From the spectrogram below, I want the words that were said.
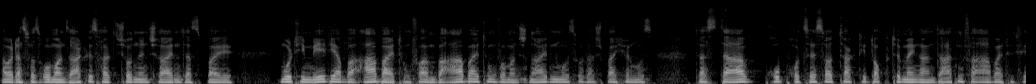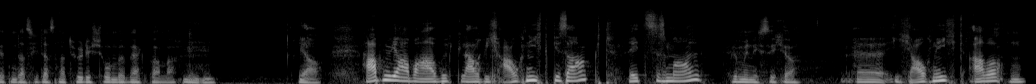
Aber das, was Roman sagt, ist halt schon entscheidend, dass bei Multimedia-Bearbeitung, vor allem Bearbeitung, wo man schneiden muss oder speichern muss, dass da pro Prozessortakt die doppelte Menge an Daten verarbeitet wird und dass sich das natürlich schon bemerkbar macht. Mhm. Ja. Haben wir aber, glaube ich, auch nicht gesagt letztes Mal. Bin mir nicht sicher. Äh, ich auch nicht, aber Hm.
